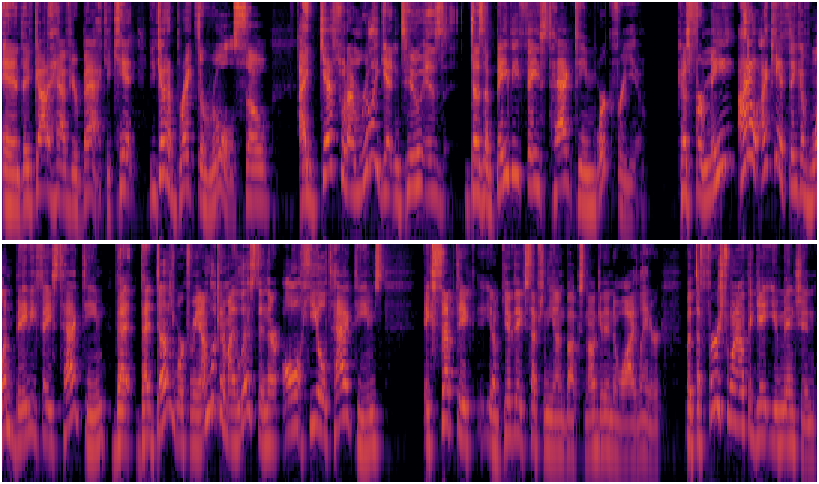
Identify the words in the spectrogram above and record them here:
and they've got to have your back you can't you got to break the rules so i guess what i'm really getting to is does a babyface tag team work for you because for me, I don't, I can't think of one babyface tag team that that does work for me. I'm looking at my list, and they're all heel tag teams, except the, you know, give the exception the Young Bucks, and I'll get into why later. But the first one out the gate you mentioned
